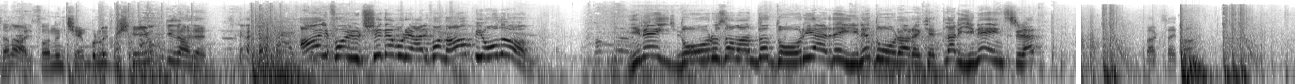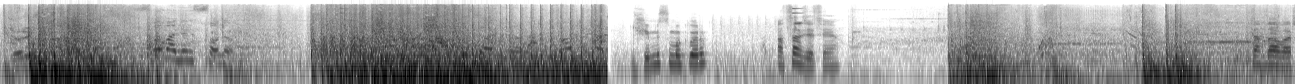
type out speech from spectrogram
Sana Alfa'nın chamberlık bir şey yok ki zaten. Alfa 3'ü de vuruyor. Alfa ne yapıyor oğlum? Yine doğru zamanda, doğru yerde, yine doğru hareketler, yine entry'ler. Backside on. Sonu. Düşeyim mi smoke'ları? Atsana CT'ye. Bir tane daha var.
